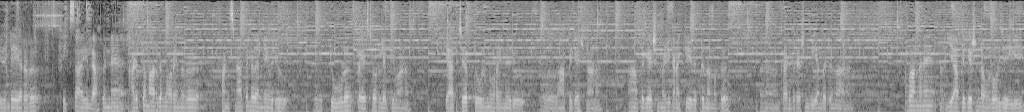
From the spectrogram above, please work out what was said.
ഇതിന്റെ എറർ ഫിക്സ് ആയില്ല. പിന്നെ അടുത്ത മാർഗം എന്ന് പറയുന്നത് ഫൺസ്നാപ്പിന്റെ തന്നെ ഒരു ടൂൾ പ്ലേ സ്റ്റോറിൽ ലഭ്യമാണ്. ക്യാപ്ചർ ടൂൾ എന്ന് പറയുന്ന ഒരു ആപ്ലിക്കേഷനാണ് ആ ആപ്ലിക്കേഷൻ വഴി കണക്ട് ചെയ്തിട്ട് നമുക്ക് കാലിബ്രേഷൻ ചെയ്യാൻ പറ്റുന്നതാണ്. അപ്പോൾ അങ്ങനെ ഈ ആപ്ലിക്കേഷൻ ഡൗൺലോഡ് ചെയ്യുകയും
